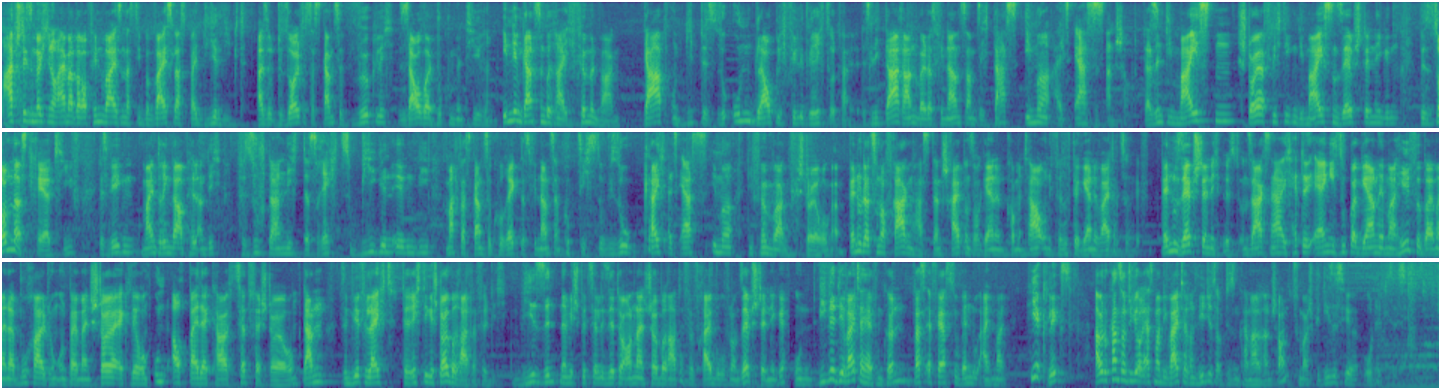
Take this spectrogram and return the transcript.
Abschließend möchte ich noch einmal darauf hinweisen, dass die Beweislast bei dir liegt. Also du solltest das Ganze wirklich sauber dokumentieren. In dem ganzen Bereich Firmenwagen, gab und gibt es so unglaublich viele Gerichtsurteile. Das liegt daran, weil das Finanzamt sich das immer als erstes anschaut. Da sind die meisten Steuerpflichtigen, die meisten Selbstständigen besonders kreativ. Deswegen mein dringender Appell an dich, versuch da nicht das Recht zu biegen irgendwie, mach das Ganze korrekt. Das Finanzamt guckt sich sowieso gleich als erstes immer die Firmenwagenversteuerung an. Wenn du dazu noch Fragen hast, dann schreib uns auch gerne einen Kommentar und ich versuche dir gerne weiterzuhelfen. Wenn du selbstständig bist und sagst, na, ich hätte eigentlich super gerne mal Hilfe bei meiner Buchhaltung und bei meinen Steuererklärungen und auch bei der Kfz-Versteuerung, dann sind wir vielleicht der richtige Steuerberater für dich. Wir sind nämlich spezialisierte Online-Steuerberater für Freiberufler und Selbstständige und wie wir dir weiterhelfen können, das erfährst du, wenn du einmal hier klickst. Aber du kannst natürlich auch erstmal die weiteren Videos auf diesem Kanal anschauen, zum Beispiel dieses hier oder dieses hier.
